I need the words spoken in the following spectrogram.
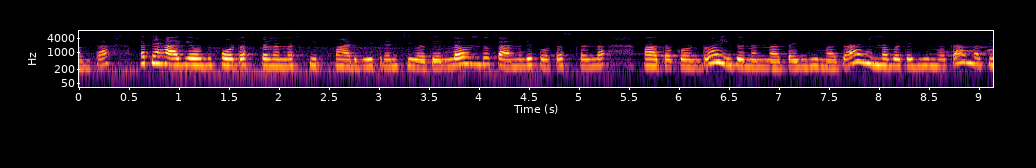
ಅಂತ. ಮತ್ತು ಹಾಗೆ ಒಂದು ಫೋಟೋಸ್ಗಳನ್ನೆಲ್ಲ ಸ್ಕಿಪ್ ಮಾಡಿದ್ವಿ ಫ್ರೆಂಡ್ಸ್ ಇವತ್ತೆಲ್ಲ ಒಂದು ಫ್ಯಾಮಿಲಿ ಫೋಟೋಸ್ಗಳನ್ನ ತಗೊಂಡ್ರು. ಇದು ನನ್ನ ತಂಗಿ ಮಗ, ಇನ್ನೊಬ್ಬ ತಂಗಿ ಮಗ, ಮತ್ತು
